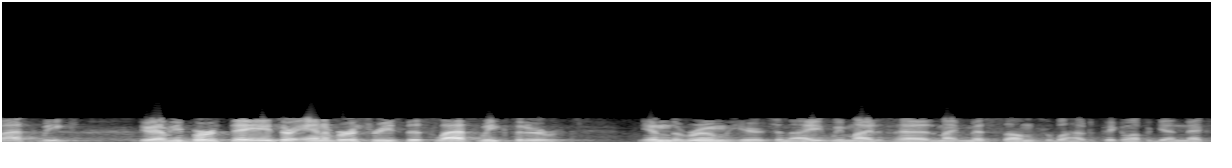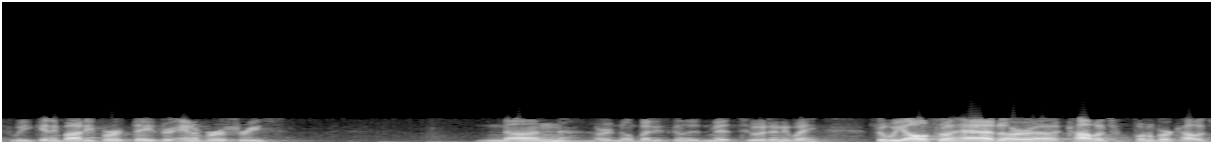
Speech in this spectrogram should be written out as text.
Last week, do you have any birthdays or anniversaries this last week that are in the room here tonight? We might have had, might miss some, so we'll have to pick them up again next week. Anybody? Birthdays or anniversaries? None, or nobody's going to admit to it anyway. So we also had our uh, college, one of our college,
